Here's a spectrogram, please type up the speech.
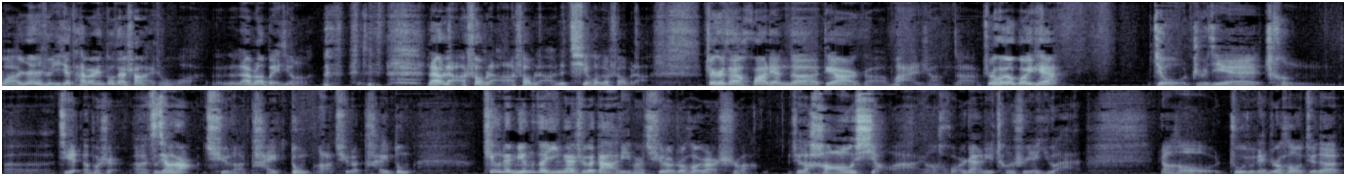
我认识一些台湾人都在上海生活，来不了北京，来不了，受不了啊，受不了，这气候都受不了。这是在花莲的第二个晚上啊，之后又过一天，就直接乘杰呃不是呃自强号去了台东啊，去了台东。听这名字应该是个大地方，去了之后有点失望，觉得好小啊。然后火车站离城市也远，然后住酒店之后觉得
